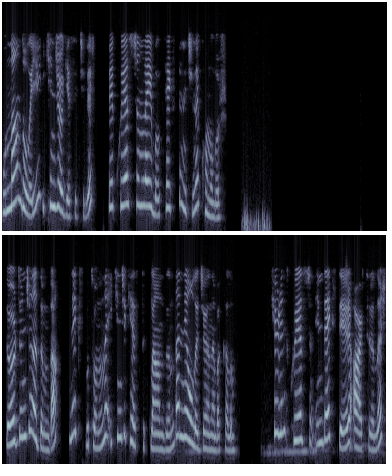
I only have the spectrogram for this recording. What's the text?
Bundan dolayı ikinci öge seçilir ve Question Label text'in içine konulur. Dördüncü adımda Next butonuna ikinci kez tıklandığında ne olacağına bakalım. Current Question Index değeri artırılır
